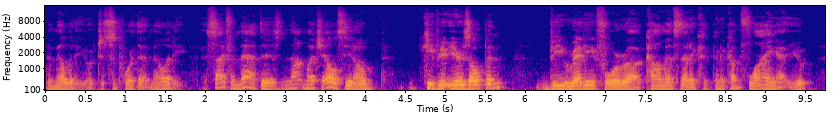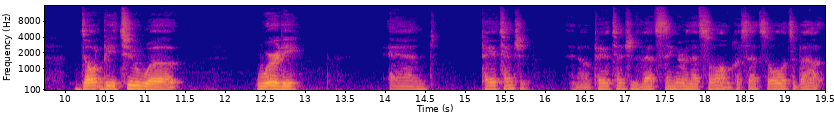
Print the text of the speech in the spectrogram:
the melody or to support that melody. Aside from that, there's not much else. You know, keep your ears open, be ready for uh, comments that are going to come flying at you. Don't be too uh, wordy, and pay attention. You know, pay attention to that singer and that song because that's all it's about.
